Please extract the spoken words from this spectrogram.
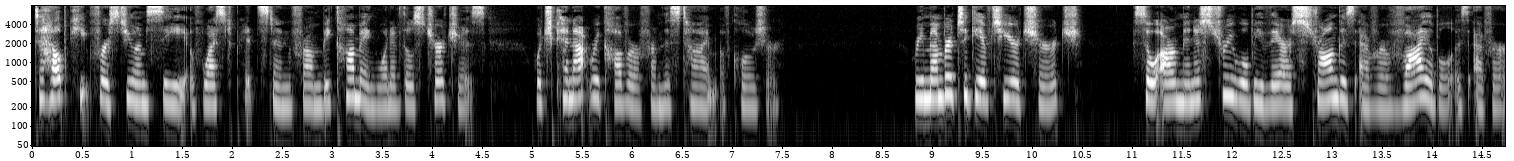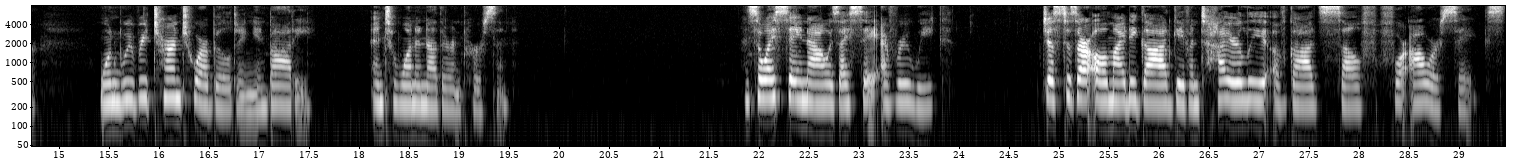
to help keep First UMC of West Pittston from becoming one of those churches which cannot recover from this time of closure. Remember to give to your church so our ministry will be there as strong as ever, viable as ever, when we return to our building in body and to one another in person. And so I say now, as I say every week, just as our Almighty God gave entirely of God's self for our sakes,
